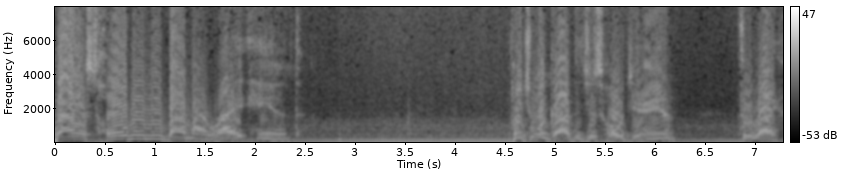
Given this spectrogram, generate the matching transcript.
Thou hast holding me by my right hand. Don't you want God to just hold your hand through life?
